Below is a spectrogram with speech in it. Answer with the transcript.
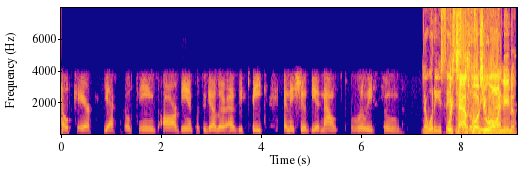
healthcare. Yes, those teams are being put together as we speak, and they should be announced really soon. Now, what do you say? Which to task force you on, that- Nina?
